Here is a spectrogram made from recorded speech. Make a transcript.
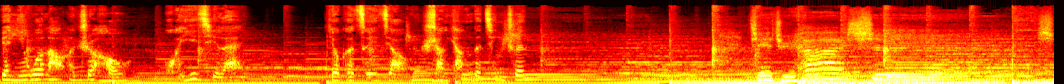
愿你我老了之后，回忆起来，有个嘴角上扬的青春。结局还是失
